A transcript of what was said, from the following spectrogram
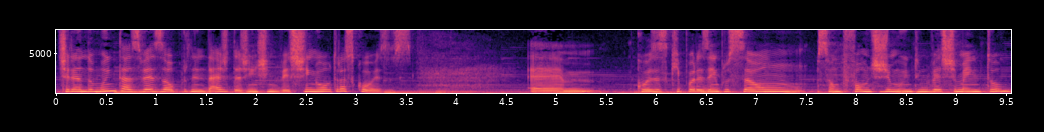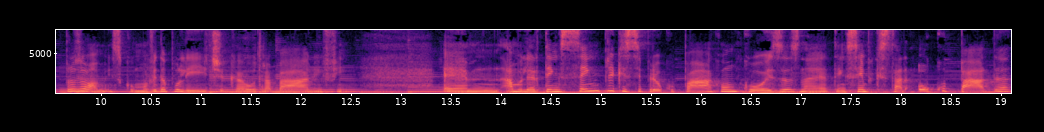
Tirando muitas vezes a oportunidade da gente investir em outras coisas. É, coisas que, por exemplo, são, são fontes de muito investimento para os homens, como a vida política, o trabalho, enfim. É, a mulher tem sempre que se preocupar com coisas, né? Tem sempre que estar ocupada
